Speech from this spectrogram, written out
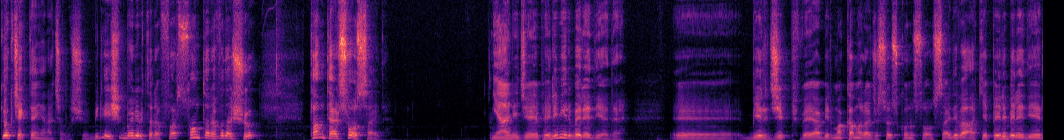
Gökçek'ten yana çalışıyor. Bir de işin böyle bir tarafı var. Son tarafı da şu. Tam tersi olsaydı. Yani CHP'li bir belediyede e, bir cip veya bir makam aracı söz konusu olsaydı ve AKP'li belediye,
